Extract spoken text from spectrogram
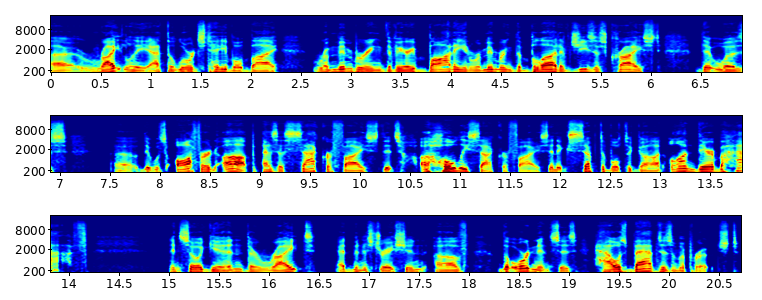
uh, rightly at the Lord's table by remembering the very body and remembering the blood of Jesus Christ that was uh, that was offered up as a sacrifice that's a holy sacrifice and acceptable to God on their behalf. And so again, the right administration of the ordinances. How is baptism approached?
